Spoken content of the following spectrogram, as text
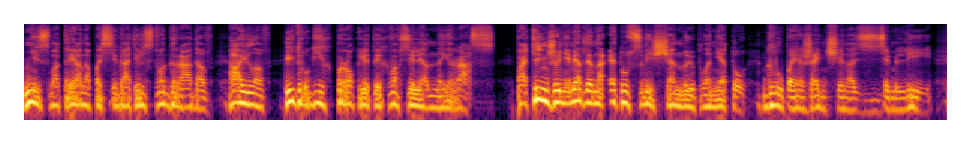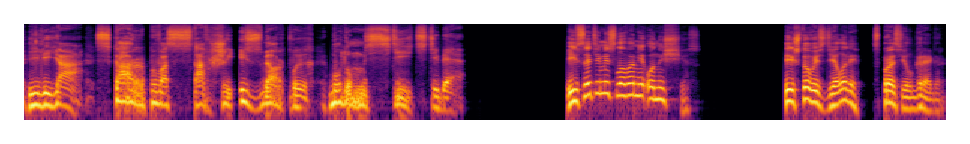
несмотря на посягательство градов, айлов и других проклятых во Вселенной рас. Покинь же немедленно эту священную планету, глупая женщина с земли, или я, скарб, восставший из мертвых, буду мстить тебе». И с этими словами он исчез. «И что вы сделали?» — спросил Грегор.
